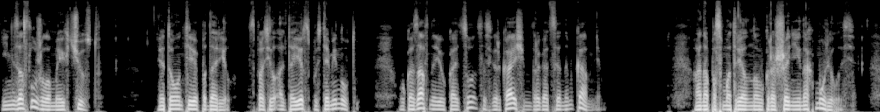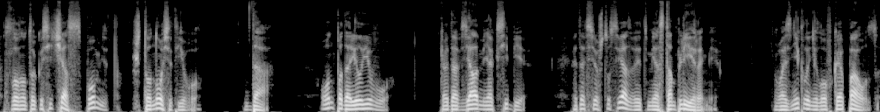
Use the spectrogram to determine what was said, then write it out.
и не заслуживал моих чувств. Это он тебе подарил, спросил Альтаир спустя минуту, указав на ее кольцо со сверкающим драгоценным камнем. Она посмотрела на украшение и нахмурилась, словно только сейчас вспомнив, что носит его. Да, он подарил его, когда взял меня к себе. Это все, что связывает меня с тамплиерами. Возникла неловкая пауза.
